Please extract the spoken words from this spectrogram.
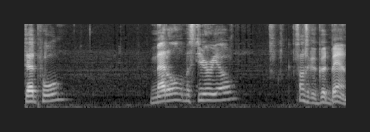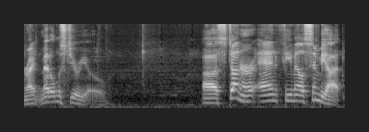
Deadpool. Metal Mysterio. Sounds like a good band, right? Metal Mysterio. Uh, Stunner and Female Symbiote.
